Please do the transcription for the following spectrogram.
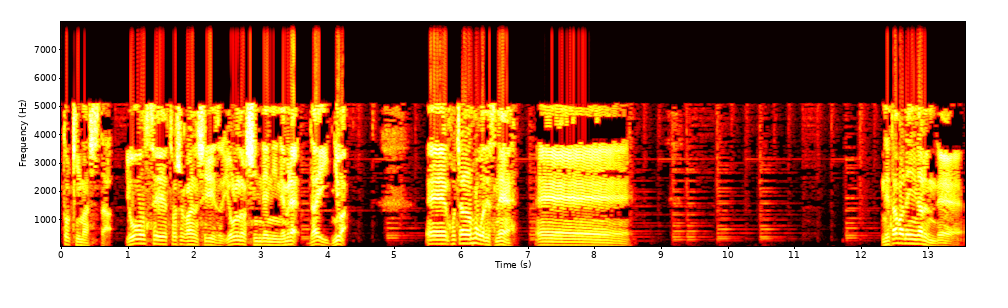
と来ました。妖精図書館シリーズ、夜の神殿に眠れ、第2話。えー、こちらの方がですね、えネタバレになるんで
